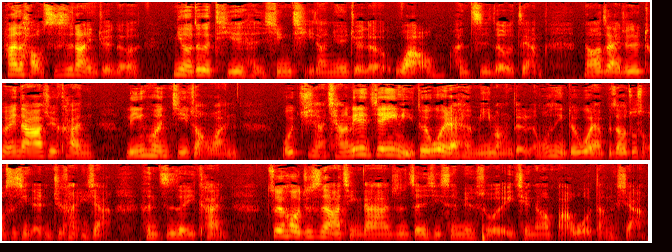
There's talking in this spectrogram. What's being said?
它的好吃是让你觉得你有这个体验很新奇，然后你会觉得哇，很值得这样。然后再来就是推荐大家去看《灵魂急转弯》，我强强烈建议你对未来很迷茫的人，或者你对未来不知道做什么事情的人去看一下，很值得一看。最后就是要请大家就是珍惜身边所有的一切，然后把握当下。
